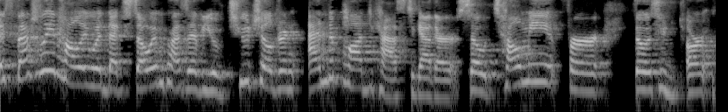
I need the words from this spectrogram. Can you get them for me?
especially in Hollywood, that's so impressive. You have two children and a podcast together. So, tell me for those who aren't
